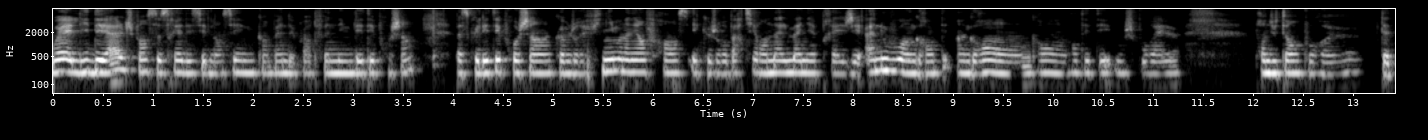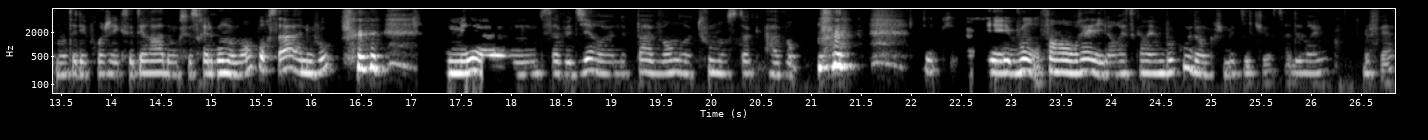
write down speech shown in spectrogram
Ouais, l'idéal, je pense, ce serait d'essayer de lancer une campagne de crowdfunding l'été prochain parce que l'été prochain, comme j'aurai fini mon année en France et que je repartirai en Allemagne après, j'ai à nouveau un grand un grand grand grand été où je pourrais, heu, prendre du temps pour, heu, peut-être monter des projets et cetera, donc ce serait le bon moment pour ça, à nouveau. Mais hem, ça veut dire, ne pas vendre tout mon stock avant. Donc bon, enfin, en vrai, il en reste quand même beaucoup, donc je me dis que ça devrait le faire.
